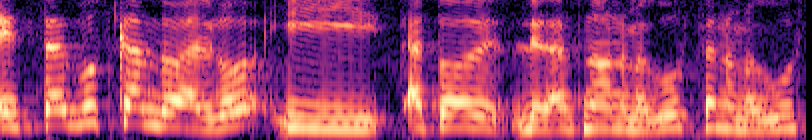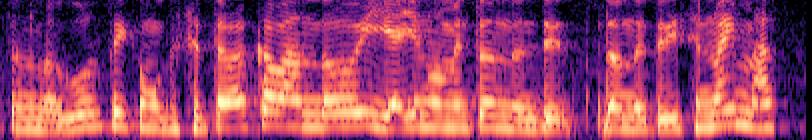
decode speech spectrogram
estás buscando algo y a todo le das no, no me gusta, no me gusta, no me gusta y como que se te va acabando y hay un momento en donde, donde te dicen no hay más.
